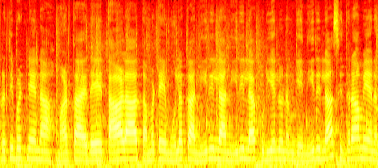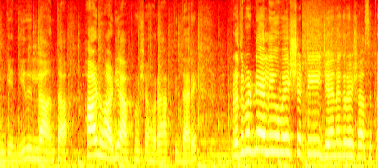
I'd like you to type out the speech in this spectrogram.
ಪ್ರತಿಭಟನೆಯನ್ನ ಮಾಡ್ತಾ ಇದೆ. ತಾಳ, ತಮಟೆ ಮೂಲಕ ನೀರಿಲ್ಲ ನೀರಿಲ್ಲ, ಕುಡಿಯಲು ನಮಗೆ ನೀರಿಲ್ಲ, ಸಿದ್ದರಾಮಯ್ಯ ನಮಗೆ ನೀರಿಲ್ಲ ಅಂತ ಹಾಡು ಹಾಡಿ ಆಕ್ರೋಶ ಹೊರಹಾಕ್ತಿದ್ದಾರೆ. ಪ್ರತಿಭಟನೆಯಲ್ಲಿ ಉಮೇಶ್ ಶೆಟ್ಟಿ, ಜಯನಗರ ಶಾಸಕ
